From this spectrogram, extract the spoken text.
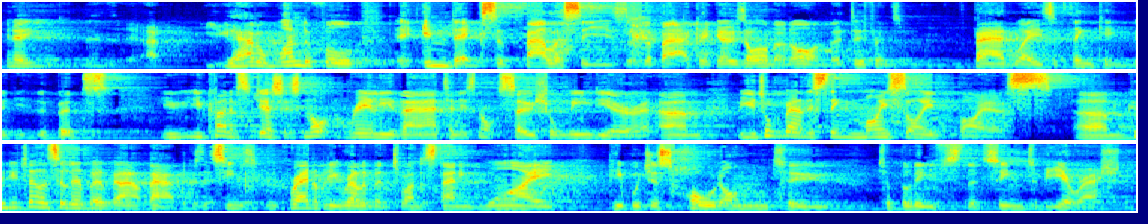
you know you have a wonderful index of fallacies at the back. It goes on and on, the different bad ways of thinking. But, but you, you, kind of suggest it's not really that and it's not social media. Um, but you talk about this thing, my side bias. Um, could you tell us a little bit about that? Because it seems incredibly relevant to understanding why people just hold on to, to beliefs that seem to be irrational.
